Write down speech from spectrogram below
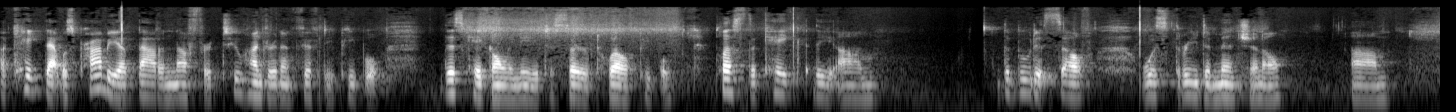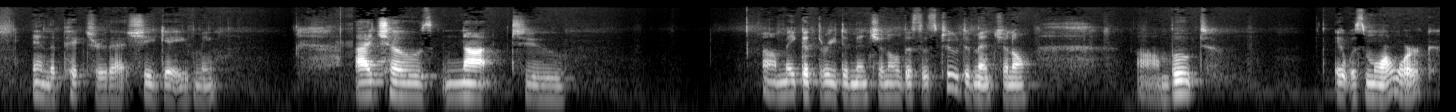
a cake that was probably about enough for 250 people this cake only needed to serve 12 people. Plus the cake, the um, the boot itself was three-dimensional um, in the picture that she gave me. I chose not to uh, make a three-dimensional. This is two-dimensional um, boot. It was more work.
